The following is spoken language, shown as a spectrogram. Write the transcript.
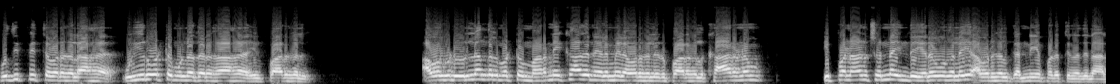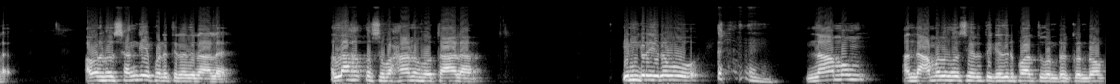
புதுப்பித்தவர்களாக உயிரோட்டம் உள்ளவர்களாக இருப்பார்கள். அவர்களுடைய உள்ளங்கள் மட்டும் மரணிக்காத நிலைமையில் அவர்கள் இருப்பார்கள். காரணம் இப்ப நான் சொன்ன இந்த இரவுகளை அவர்கள் கண்ணியப்படுத்தினதுனால அவர்கள் சங்கைப்படுத்தினதுனால அல்லாஹுக்கு சுபஹானு தாலா இன்று இரவு நாமும் அந்த அமல்கள் செய்யறதுக்கு எதிர்பார்த்து கொண்டிருக்கின்றோம்.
